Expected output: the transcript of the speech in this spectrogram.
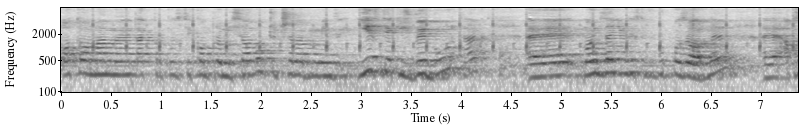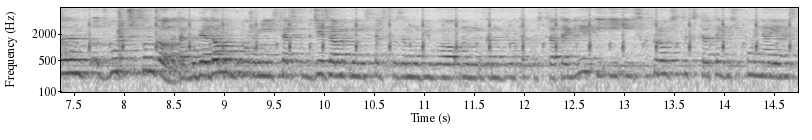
oto mamy tak propozycję kompromisową, czy trzeba by między... Jest jakiś wybór, tak? E, moim zdaniem jest to wybór pozorny, e, a poza tym z góry przesądzony, tak? Bo wiadomo było, że ministerstwo, gdzie ministerstwo zamówiło, zamówiło taką strategię i, i, i z którą z tych strategii spójna jest,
